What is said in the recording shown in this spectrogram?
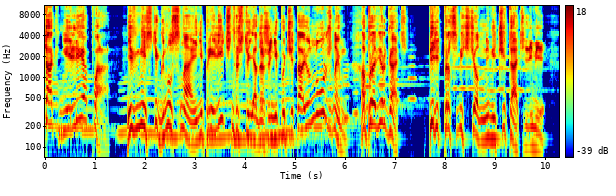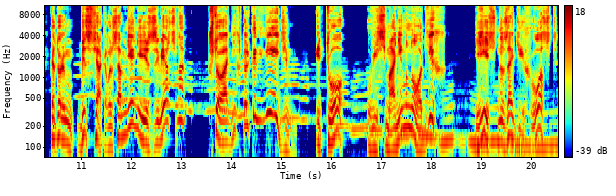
так нелепо и вместе гнусна и неприлично, что я даже не почитаю нужным опровергать перед просвещенными читателями, которым без всякого сомнения известно, что одних только ведьм, и то у весьма немногих есть назади хвост,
